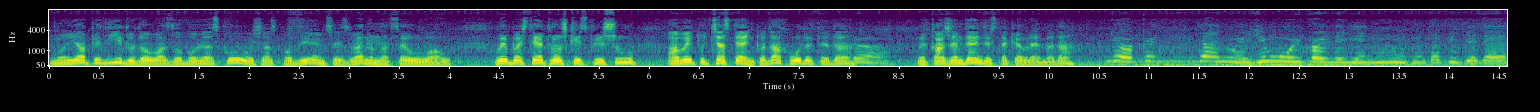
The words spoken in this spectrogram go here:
Ну я під'їду до вас обов'язково, зараз подивимося і звернемо на це увагу. Вибачте, я трошки спішу, а ви тут частенько да, ходите, да? Да, Ви кожен день десь таке время, да? да, да, ну, зимой каждый день нужно топить. а Да,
